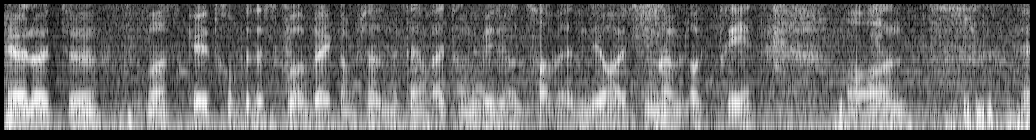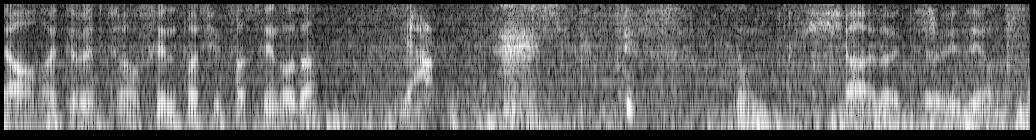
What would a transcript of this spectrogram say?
Hey Leute, was geht? Robert Escobar back am Start mit einem weiteren Video. Und zwar werden wir heute einen neuen Vlog drehen. Und ja, heute wird auf jeden Fall viel passieren, oder? Ja! Und ja Leute, wir sehen uns dann.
